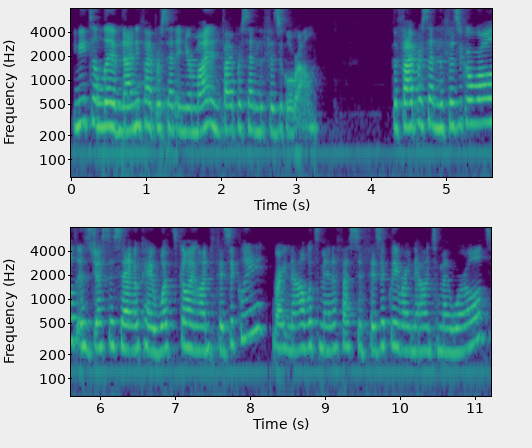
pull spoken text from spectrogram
you need to live 95% in your mind and 5% in the physical realm. The 5% in the physical world is just to say, okay, what's going on physically right now? What's manifested physically right now into my world?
